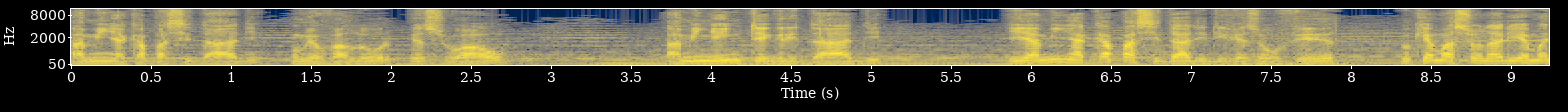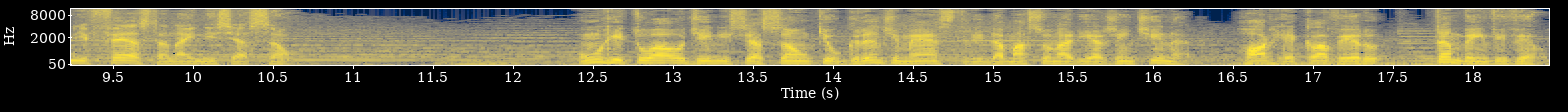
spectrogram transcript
a minha capacidade, o meu valor pessoal, a minha integridade e a minha capacidade de resolver o que a maçonaria manifesta na iniciação. Um ritual de iniciação que o grande mestre da maçonaria argentina, Jorge Clavero, também viveu.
